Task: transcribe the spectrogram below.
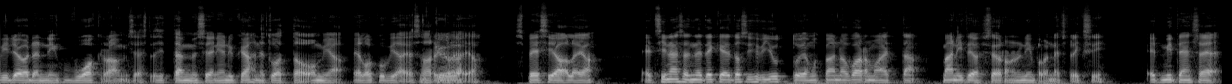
videoiden niin kuin vuokraamisesta sitten tämmöiseen, ja nykyään ne tuottaa omia elokuvia ja sarjoja Kyllä. ja spesiaaleja. Et sinänsä ne tekee tosi hyviä juttuja, mutta mä en ole varma, että mä en itse ole seurannut niin paljon Netflixiä, että miten se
